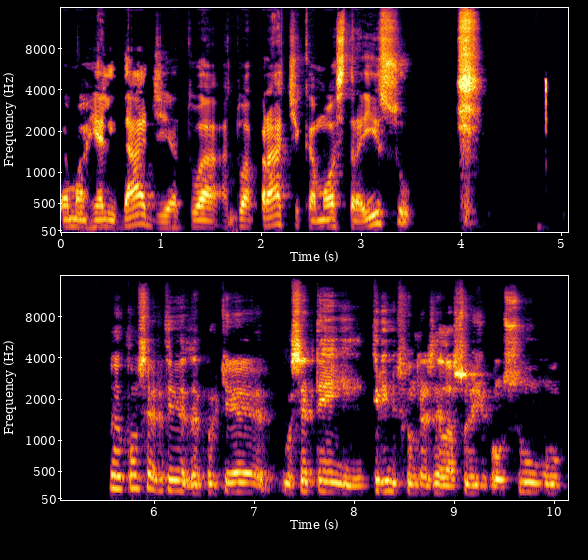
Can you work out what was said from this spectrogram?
é uma realidade? A tua, a tua prática mostra isso? Com certeza, porque você tem crimes contra as relações de consumo,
